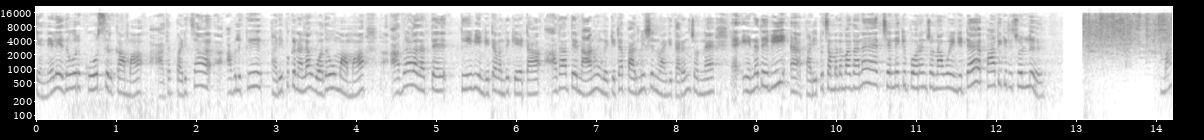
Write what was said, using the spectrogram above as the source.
சென்னையில ஏதோ ஒரு கோர்ஸ் இருக்காமா? அதை படிச்சா அவளுக்கு படிப்புக்கு நல்லா உதவுமாமா? அதான் அதாத்தே தேவி என்கிட்ட வந்து கேட்டா. அதாத்தே நானும் உங்ககிட்ட பர்மிஷன் வாங்கி தரேன்னு சொன்னேன். என்ன தேவி? படிப்பு சம்பந்தமா தானே சென்னைக்கு போறேன்னு சொன்னாவும் என்கிட்ட? பாட்டிக்கிட்ட சொல்லு. மா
